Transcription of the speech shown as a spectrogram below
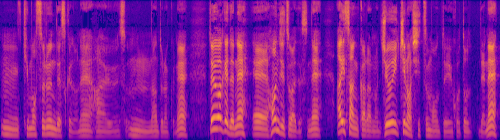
うん、気もするんですけどね。はい。うん、なんとなくね。というわけでね、えー、本日はですね、愛さんからの11の質問ということでね、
